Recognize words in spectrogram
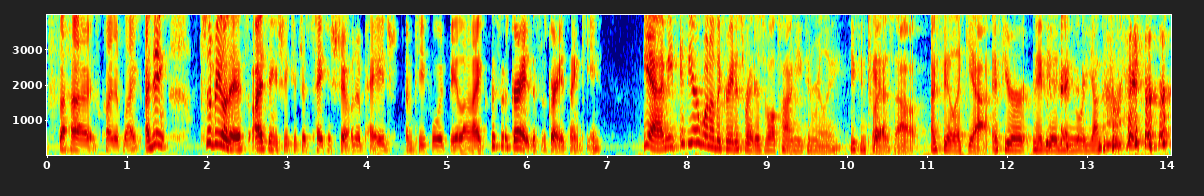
for her, it's kind of like I think to be honest, I think she could just take a shit on a page and people would be like, "This is great. This is great. Thank you." Yeah, I mean, if you're one of the greatest writers of all time, you can really you can try yeah. this out. I feel like yeah, if you're maybe a new or younger writer,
